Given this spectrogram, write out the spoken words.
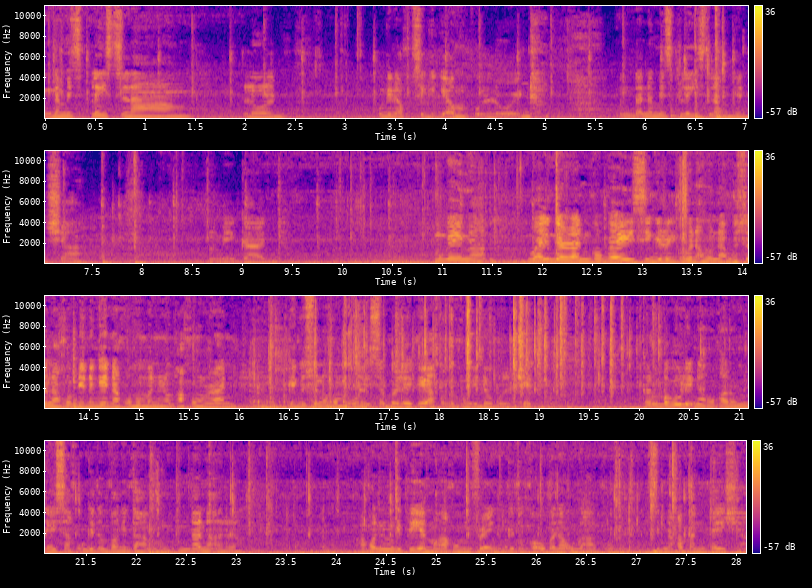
na misplace lang Lord kung di na ako sige po Lord unta na misplace lang yun siya oh my God mugay nga While garan ko guys, siguro ko na una gusto na ako dinagay na ako humano ng akong run. Kaya gusto na ako mauli sa balay kaya ako na pong i-double check. Karon pag uli na ako karon guys, ako gitong pangitahon. Punta na ara. Ako nung gi-PM ang akong friend, gitong kauban ako gahapon. Kasi nakabantay siya.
